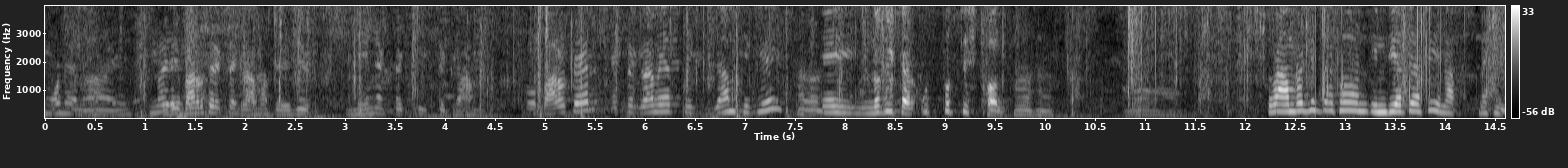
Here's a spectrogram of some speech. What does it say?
মনে নাই। ভারতের একটা গ্রাম আছে যে মেন একটা একটা গ্রাম। ও ভারতের একটা গ্রামের গ্রাম থেকে হ্যাঁ। এই নদীটার উৎপত্তি স্থল হ্যাঁ। হ্যাঁ তবে আমরা কিন্তু এখন ইন্ডিয়াতে আছি না নাকি?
